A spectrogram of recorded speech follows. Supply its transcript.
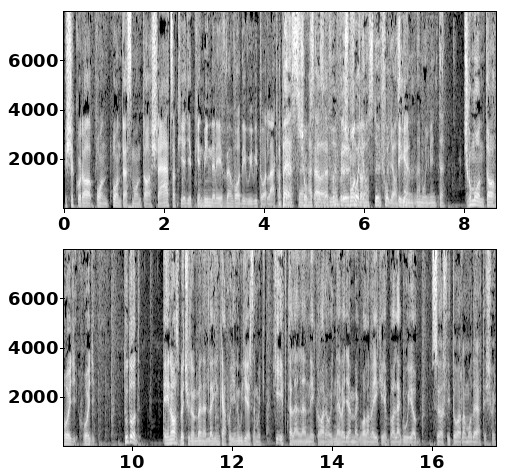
és akkor a, pont, pont ezt mondta a srác, aki egyébként minden évben vadi új vitorlákat Persze, sok hát százezer forint. Ő mondta, fogyaszt, ő fogyaszt, igen. Nem, nem úgy, mint te. És akkor mondta, hogy, hogy tudod, én azt becsülöm benned leginkább, hogy én úgy érzem, hogy képtelen lennék arra, hogy ne vegyem meg valamelyik évben a legújabb szörfitorla modellt, és hogy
